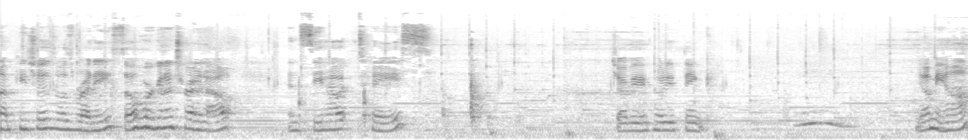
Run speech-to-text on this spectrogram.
One of peaches was ready, so we're gonna try it out and see how it tastes. Javi, what do you think? Mm. Yummy, huh?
